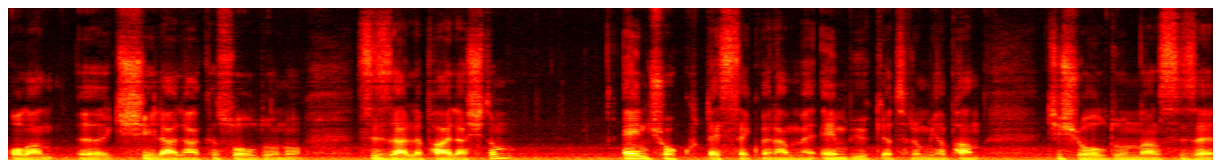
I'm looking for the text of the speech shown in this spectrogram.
olan e, kişiyle alakası olduğunu sizlerle paylaştım. En çok destek veren ve en büyük yatırım yapan kişi olduğundan size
